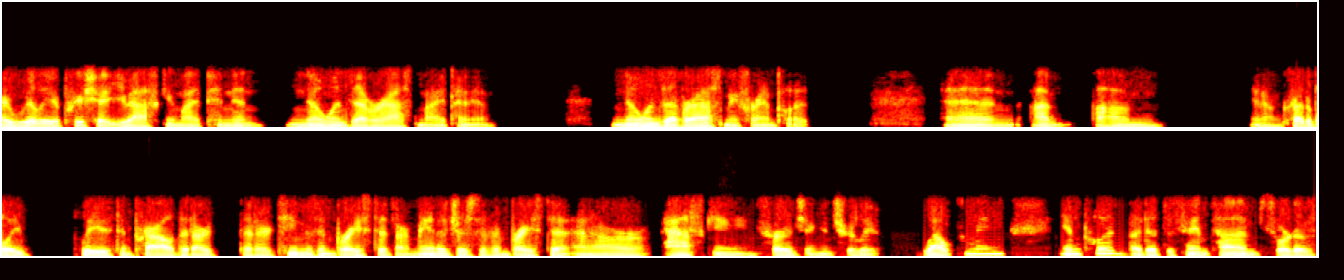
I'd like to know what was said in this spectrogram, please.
I, I really appreciate you asking my opinion. No one's ever asked my opinion. No one's ever asked me for input. And I'm, um, you know, incredibly pleased and proud that our, that our team has embraced it. Our managers have embraced it and are asking, encouraging, and truly welcoming input, but at the same time, sort of,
